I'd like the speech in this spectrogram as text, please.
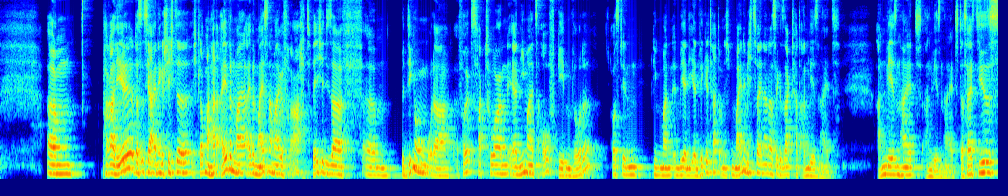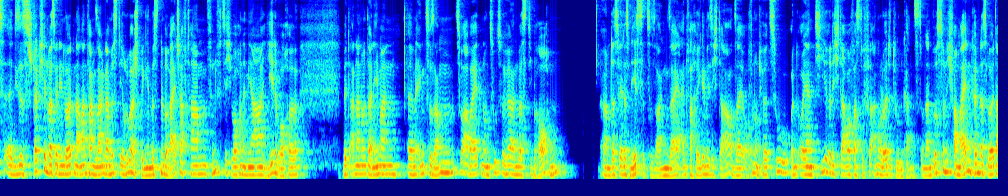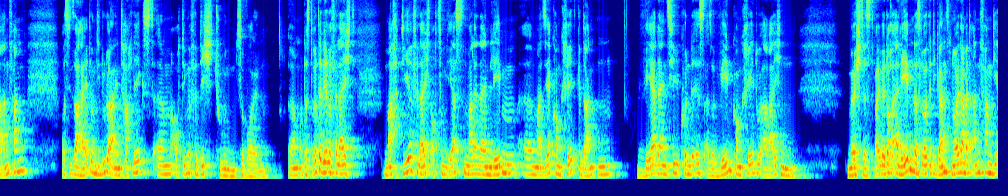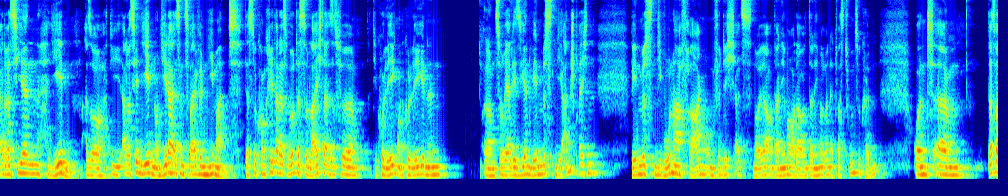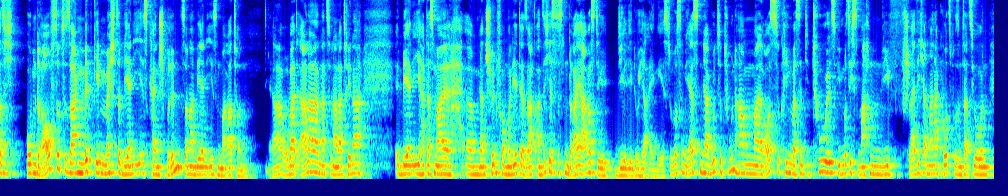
Ähm, Parallel, das ist ja eine Geschichte, ich glaube, man hat Ivan mal, Ivan Meissner mal gefragt, welche dieser ähm, Bedingungen oder Erfolgsfaktoren er niemals aufgeben würde, aus den, die man in BNI entwickelt hat. Und ich meine mich zu erinnern, dass er gesagt hat, Anwesenheit. Anwesenheit, Anwesenheit. Das heißt, dieses, äh, dieses Stöckchen, was wir den Leuten am Anfang sagen, da müsst ihr rüberspringen. Ihr müsst eine Bereitschaft haben, 50 Wochen im Jahr, jede Woche mit anderen Unternehmern ähm, eng zusammenzuarbeiten und zuzuhören, was die brauchen das wäre das nächste zu sagen. Sei einfach regelmäßig da und sei offen und hör zu und orientiere dich darauf, was du für andere Leute tun kannst. Und dann wirst du nicht vermeiden können, dass Leute anfangen, aus dieser Haltung, die du da an den Tag legst, ähm, auch Dinge für dich tun zu wollen. Ähm, und das dritte wäre vielleicht, mach dir vielleicht auch zum ersten Mal in deinem Leben äh, mal sehr konkret Gedanken, wer dein Zielkunde ist, also wen konkret du erreichen möchtest, weil wir doch erleben, dass Leute, die ganz neu damit anfangen, die adressieren jeden. Also die adressieren jeden und jeder ist im Zweifel niemand. Desto konkreter das wird, desto leichter ist es für die Kollegen und Kolleginnen ähm, zu realisieren, wen müssten die ansprechen, wen müssten die wo nachfragen, um für dich als neuer Unternehmer oder Unternehmerin etwas tun zu können. Und ähm, das, was ich obendrauf sozusagen mitgeben möchte, BNI ist kein Sprint, sondern BNI ist ein Marathon. Ja, Robert Erler, nationaler Trainer im BNI, hat das mal ähm, ganz schön formuliert. Der sagt, an sich ist es ein Dreijahres-Deal, den du hier eingehst. Du wirst im ersten Jahr gut zu tun haben, mal rauszukriegen, was sind die Tools, wie muss ich es machen, wie schleife ich an meiner Kurzpräsentation.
